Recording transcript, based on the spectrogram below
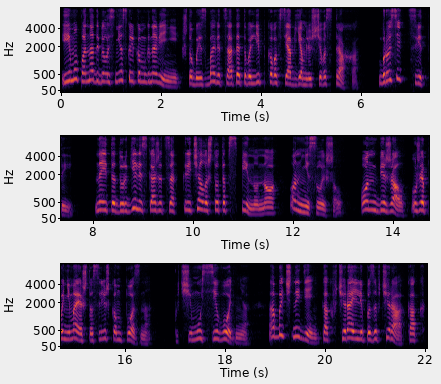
И ему понадобилось несколько мгновений, чтобы избавиться от этого липкого всеобъемлющего страха. Бросить цветы, Нейта Дургилис, кажется, кричала что-то в спину, но он не слышал. Он бежал, уже понимая, что слишком поздно. Почему сегодня? Обычный день, как вчера или позавчера, как...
